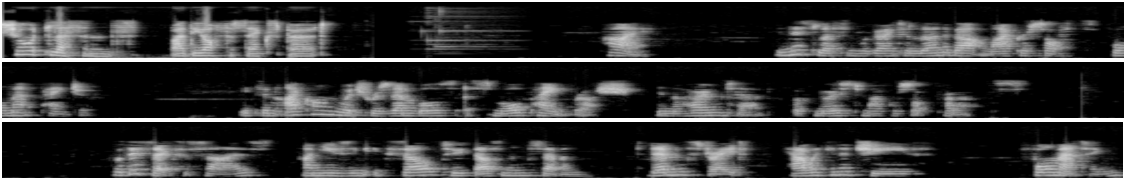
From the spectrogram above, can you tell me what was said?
Short Lessons by the Office Expert. Hi. In this lesson we're going to learn about Microsoft's Format Painter. It's an icon which resembles a small paintbrush in the Home tab of most Microsoft products. For this exercise, I'm using Excel 2007 to demonstrate how we can achieve formatting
